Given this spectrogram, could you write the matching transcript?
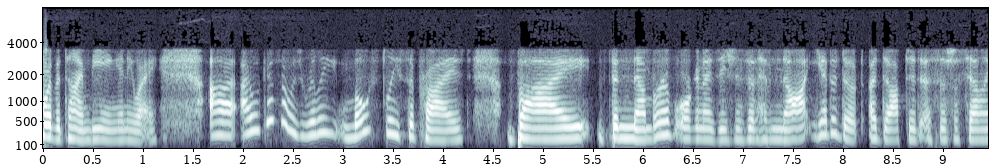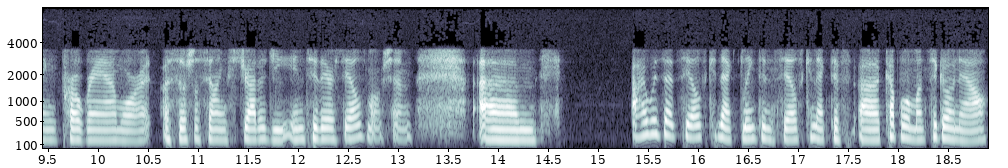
For the time being, anyway. Uh, I guess I was really mostly surprised by the number of organizations that have not yet ad- adopted a social selling program or a, a social selling strategy into their sales motion. Um, I was at Sales Connect, LinkedIn Sales Connect, a uh, couple of months ago now,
